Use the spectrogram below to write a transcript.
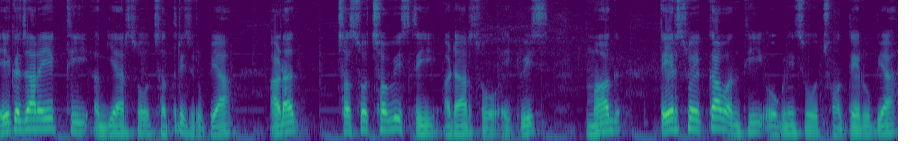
એક હજાર એકથી અગિયારસો છત્રીસ રૂપિયા. અડદ છસો છવ્વીસથી અઢારસો એકવીસ. મગ તેરસો એકાવનથી ઓગણીસો છોતેર રૂપિયા,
